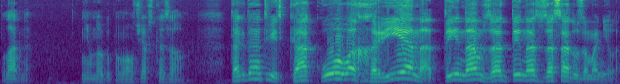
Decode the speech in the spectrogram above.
«Ладно», немного помолчав, сказал он. «Тогда ответь, какого хрена ты, нам за... ты нас в засаду заманила?»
